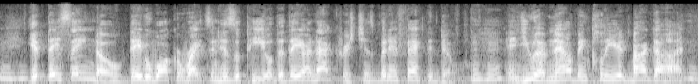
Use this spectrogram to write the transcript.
Mm-hmm. If they say no, David Walker writes in his appeal that they are not Christians, but in fact the devil. Mm-hmm. And you have now been cleared by God mm-hmm.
